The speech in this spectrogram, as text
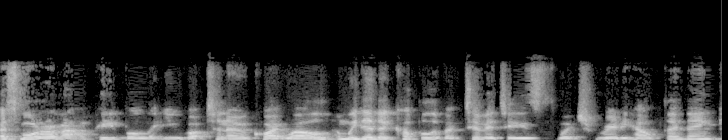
a smaller amount of people that you got to know quite well, and we did a couple of activities which really helped. I think,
